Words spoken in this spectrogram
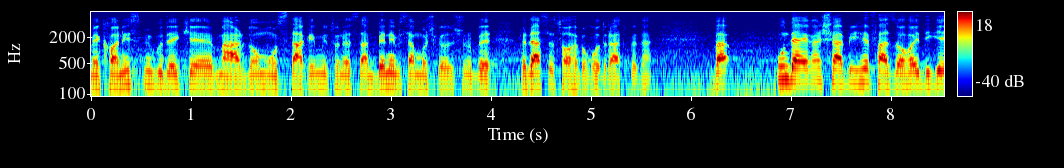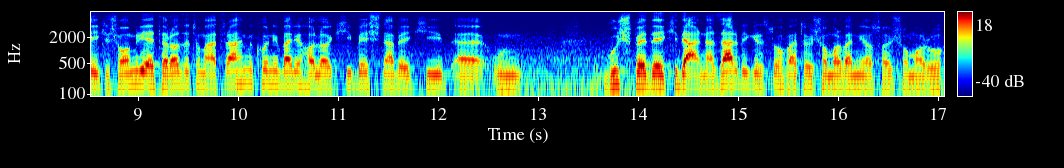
مکانیسمی بوده که مردم مستقیم می‌تونستن بنویسن مشکلاتشون رو به دست صاحب قدرت بدن. و اون دقیقا شبیه فضاهای دیگه ای که شما میری اعتراضتو مطرح می‌کنی ولی حالا کی بشنوه کی اون گوش بده کی در نظر بگیره صحبت های شما و نیازهای شما رو.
